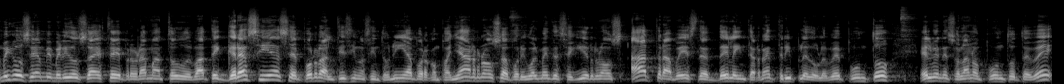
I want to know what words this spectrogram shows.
Amigos, sean bienvenidos a este programa Todo Debate. Gracias eh, por la altísima sintonía, por acompañarnos, eh, por igualmente seguirnos a través de, la internet www.elvenezolano.tv,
